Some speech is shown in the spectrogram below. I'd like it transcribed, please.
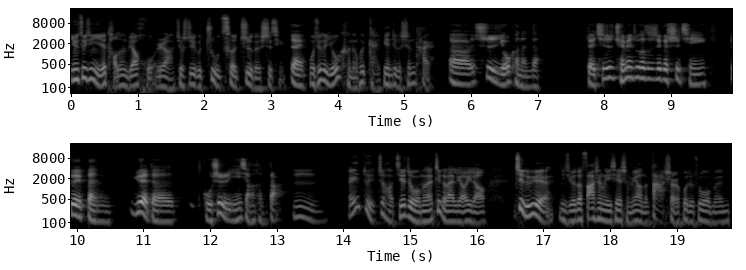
因为最近也讨论的比较火热啊，就是这个注册制的事情，对，我觉得有可能会改变这个生态。呃，是有可能的。对，其实全面注册制这个事情对本月的股市影响很大。嗯，哎，对，正好接着我们来这个来聊一聊，这个月你觉得发生了一些什么样的大事儿，或者说我们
